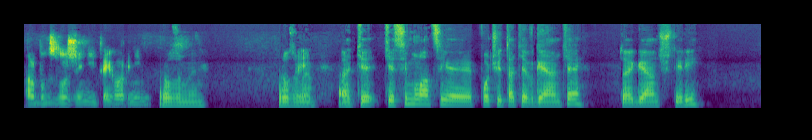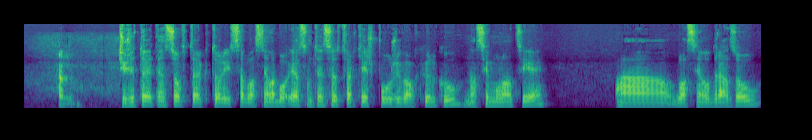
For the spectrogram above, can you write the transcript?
alebo v zložení tej horniny. Rozumiem. Rozumiem. Tie, tie simulácie počítate v Geante? To je Geant 4? Áno. Čiže to je ten software, ktorý sa vlastne, lebo ja som ten software tiež používal chvíľku na simulácie a vlastne odrazov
